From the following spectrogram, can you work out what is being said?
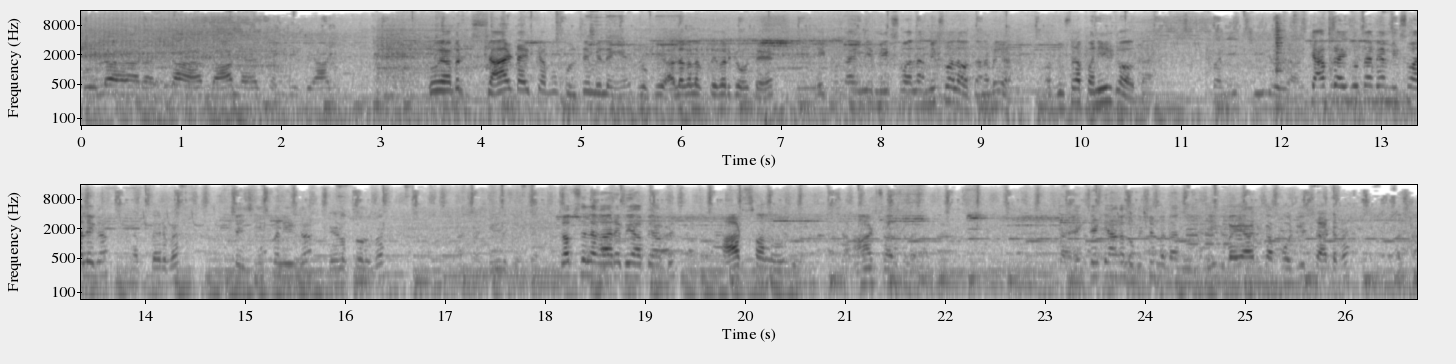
छोला है रायता है दाल है सब्ज़ी प्याज। तो यहाँ पर चार टाइप के आपको कुलचे मिलेंगे जो कि अलग अलग फ्लेवर के होते हैं। एक होता है ये मिक्स वाला मिक्स वाला होता है ना भैया? और दूसरा पनीर का होता है। पनीर चीज़ हो जाता क्या प्राइस होता है भैया मिक्स वाले का? नब्बे रुपये अच्छा चीज़ पनीर का? डेढ़ सौ रुपये अच्छा डेढ़ सौ रुपये कब से लगा रहे भैया आप यहाँ पे? आठ साल हो गए। अच्छा आठ साल से लगा रहे हैं। एग्जैक्ट यहाँ का लोकेशन बता दीजिए। बिग बाज़ार का अपोजिट साइड है अच्छा।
